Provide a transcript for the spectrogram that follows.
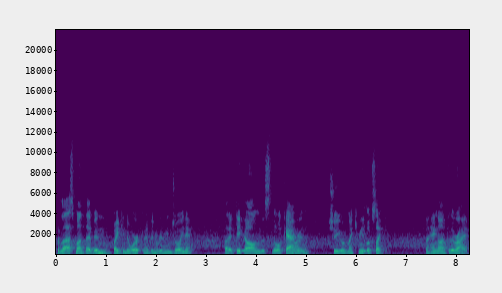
for the last month I've been biking to work and I've been really enjoying it. Thought I'd take on this little camera and show you what my commute looks like. So hang on for the ride.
